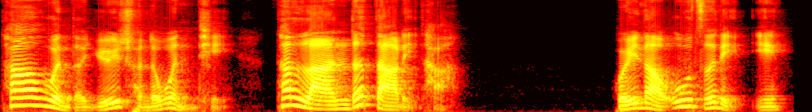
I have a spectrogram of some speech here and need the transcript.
他问的愚蠢的问题。他懒得搭理他。回到屋子里，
